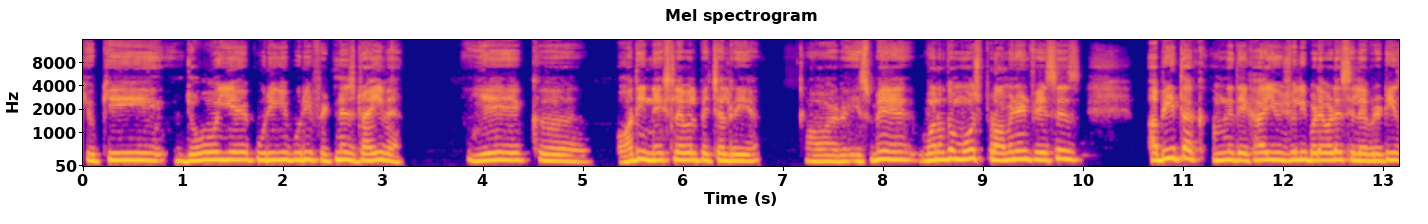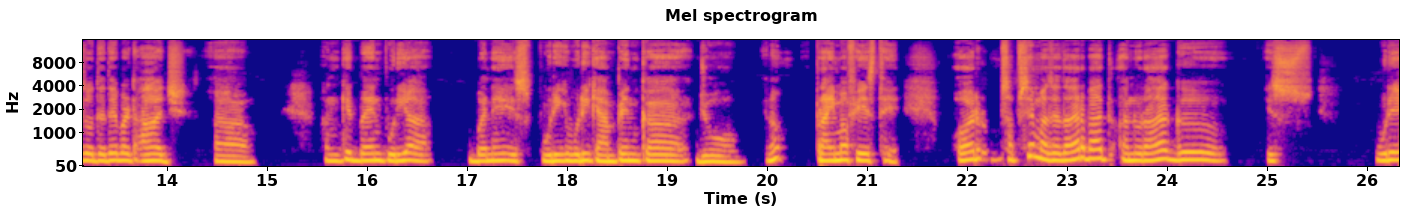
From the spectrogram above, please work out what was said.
क्योंकि जो ये पूरी की पूरी फिटनेस ड्राइव है ये एक बहुत ही नेक्स्ट लेवल पे चल रही है। और इसमें one of the most prominent faces अभी तक हमने देखा है यूजुअली बड़े बड़े सेलिब्रिटीज होते थे बट आज आ, अंकित बहन पुरिया बने इस पूरी की पूरी कैंपेन का जो यू नो प्राइमा फेस थे। और सबसे मज़ेदार बात अनुराग इस पूरे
